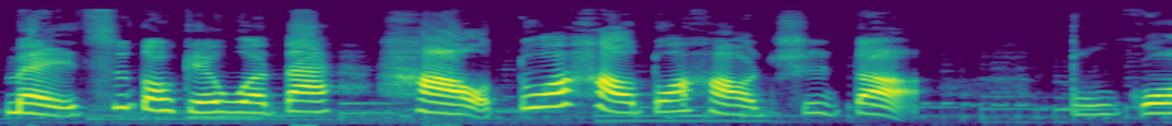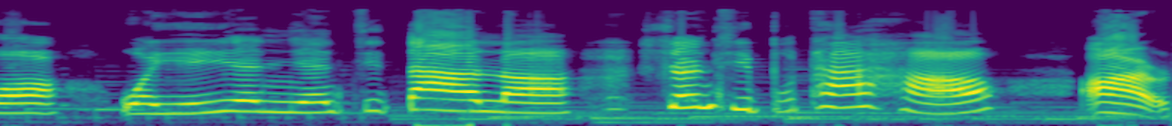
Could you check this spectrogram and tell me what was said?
每次都给我带好多好多好吃的。不过我爷爷年纪大了，身体不太好，耳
